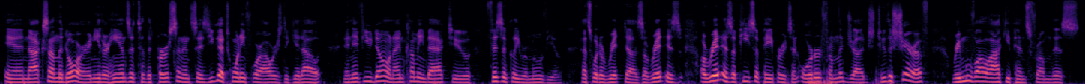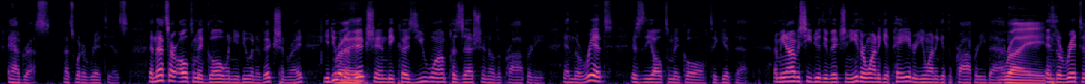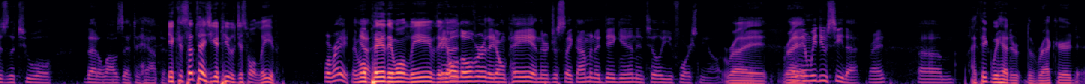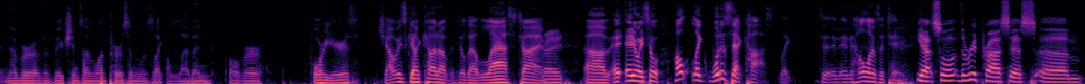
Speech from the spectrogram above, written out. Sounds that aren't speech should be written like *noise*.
and knocks on the door and either hands it to the person and says, You got 24 hours to get out. And if you don't, I'm coming back to physically remove you. That's what a writ does. A writ is a writ is a piece of paper. It's an order from the judge to the sheriff, remove all occupants from this address. That's what a writ is. And that's our ultimate goal when you do an eviction, right? You do Right. an eviction because you want possession of the property. And the writ is the ultimate goal to get that. I mean, obviously, you do the eviction, you either want to get paid or you want to get the property back. Right. And the writ is the tool that allows that to happen. yeah, because sometimes you get people who just won't leave. Well, right. They won't yeah. pay. They won't leave. They, They, hold over, they don't pay, and they're just like, I'm going to dig in until you force me out. Right. Right. And, and we do see that, right? Um, I think we had a, the record number of evictions on one person was like 11 over four years. She always got caught up until that last time. right. Um, a- anyway, so how like what does that cost? Like, to, and, and how long does it take? Yeah, so the writ process, um,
